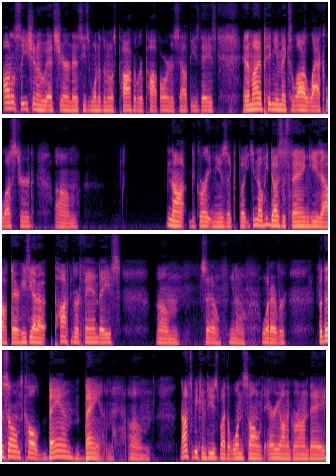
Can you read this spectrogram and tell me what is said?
honestly, you should know who Ed Sheeran is. He's one of the most popular pop artists out these days, and in my opinion, makes a lot of lackluster, um, not great music. But you know, he does his thing. He's out there. He's got a popular fan base. Um, so you know, whatever. But this song's called Bam Bam. Um, not to be confused by the one song with Ariana Grande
